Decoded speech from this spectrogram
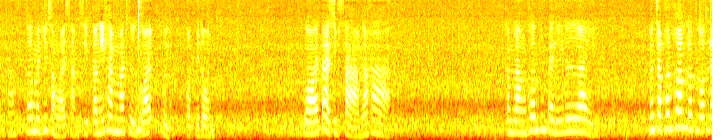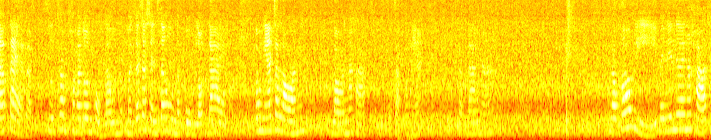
นะคะเพิ่มมาที่ 230 ตอนนี้ทำมาถึงร้อยอุ้ยกดไปโดน ร้อยแปดสิบสามแล้วค่ะกำลังเพิ่มขึ้นไปเรื่อยๆ มันจะเพิ่มเพิ่มลดลดแล้วแต่แบบคือพอพอมาโดนผมเรา มันก็จะเซ็นเซอร์อุณหภูมิลดได้อะค่ะ ตรงเนี้ยจะร้อนร้อนนะคะจับตรงเนี้ยจับได้นะแล้วก็หวีไปเรื่อยๆนะคะท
